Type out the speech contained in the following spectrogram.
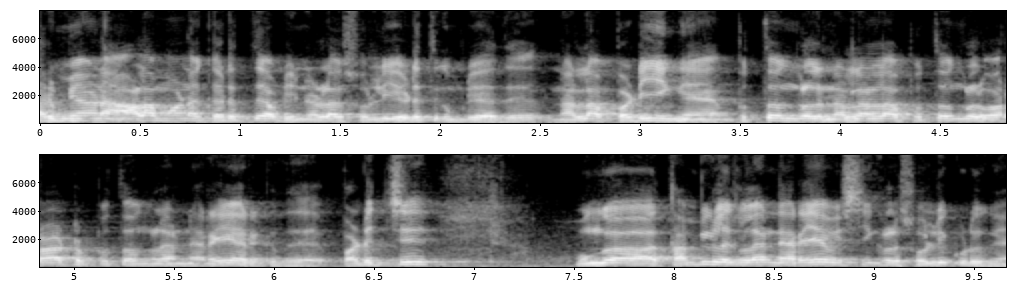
அருமையான ஆழமான கருத்து அப்படின்னு எல்லாம் சொல்லி எடுத்துக்க முடியாது. நல்லா படியுங்க. புத்தகங்கள் நல்ல நல்ல புத்தகங்கள் வரலாற்று புத்தகங்கள்லாம் நிறைய இருக்குது. படித்து உங்கள் தம்பிகளுக்கெல்லாம் நிறைய விஷயங்களை சொல்லிக் கொடுங்க.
